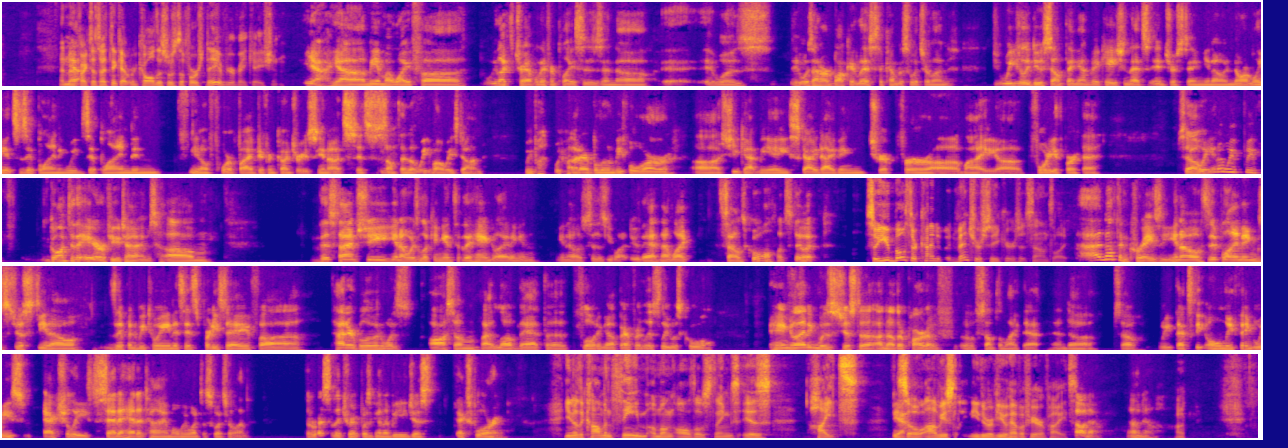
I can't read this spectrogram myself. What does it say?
and matter of fact, as I think I recall, this was the first day of your vacation. Yeah, yeah. Me and my wife, uh, we like to travel different places, and uh, it was it was on our bucket list to come to Switzerland we usually do something on vacation that's interesting, you know. And normally it's zip lining. We've zip lined in you know four or five different countries. You know, it's it's mm-hmm. something that we've always done. We've we've hot air balloon before. Uh, she got me a skydiving trip for uh, my uh, 40th birthday. So you know we've we've gone to the air a few times. Um, this time she you know was looking into the hang gliding and you know says you want to do that and I'm like sounds cool let's do it. So you both are kind of adventure seekers. It sounds like uh, nothing crazy, you know. Zip lining's just you know zip in between. It's it's pretty safe. Uh, hot air balloon was awesome. I love that. The floating up effortlessly was cool. Hang gliding was just a, another part of of something like that, and uh, so we that's the only thing we actually said ahead of time when we went to Switzerland. The rest of the trip was going to be just exploring. You know, the common theme among all those things is heights. Yeah. So obviously, neither of you have a fear of heights. Oh no, oh no. Okay.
